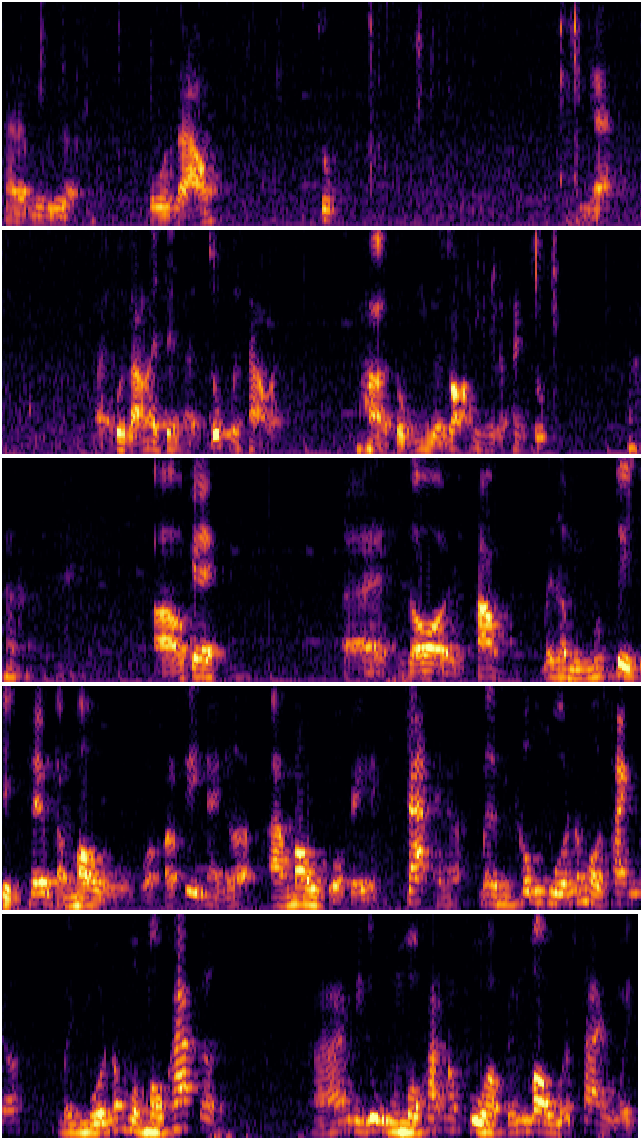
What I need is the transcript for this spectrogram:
Hay là mình là cô giáo chúc nhé. Đấy, cô giáo này tên là trúc hay sao vậy mà tôi cũng nhớ rõ hình như là thành trúc. À, ok. Đấy, rồi xong bây giờ mình muốn tùy chỉnh thêm cả màu của plugin này nữa. À màu của cái chat này nữa. Bây giờ mình không muốn nó màu xanh nữa. Mình muốn nó một màu khác cơ. Đấy, ví dụ một màu khác nó phù hợp với màu website của mình.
